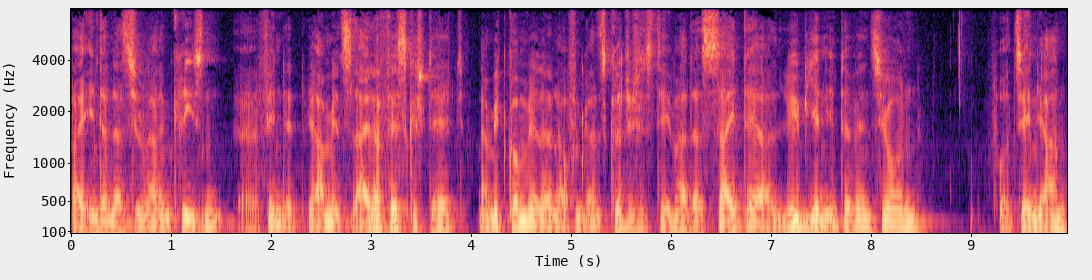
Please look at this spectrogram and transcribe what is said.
bei internationalen Krisen äh, findet. Wir haben jetzt leider festgestellt, damit kommen wir dann auf ein ganz kritisches Thema, dass seit der Libyen-Intervention vor zehn Jahren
